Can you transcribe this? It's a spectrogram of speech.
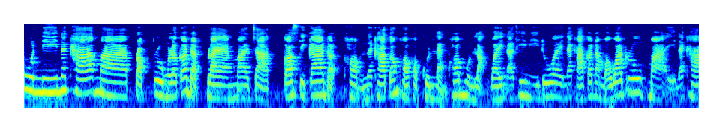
มูลนี้นะคะมาปรับปรุงแล้วก็ดัดแปลงมาจาก g o s t i c a c o m นะคะ ต้องขอขอบคุณแหล่งข้อมูลหลักไว้นะที่นี้ด้วยนะคะ ก็นำมาวาดรูปใหม่นะคะ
